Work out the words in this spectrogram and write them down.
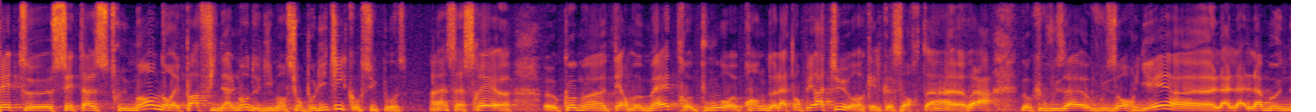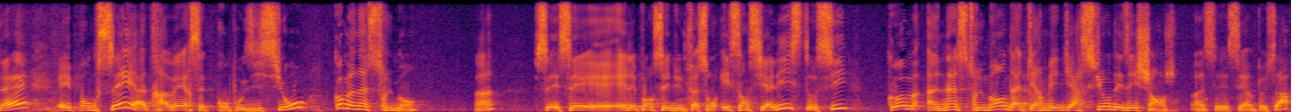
euh, cet instrument n'aurait pas finalement de dimension politique, on suppose. Hein, ça serait euh, euh, comme un thermomètre pour prendre de la température, en quelque sorte. Hein, euh, voilà. Donc vous, vous auriez la, monnaie est pensée à travers cette proposition comme un instrument. Hein. elle est pensée d'une façon essentialiste aussi, comme un instrument d'intermédiation des échanges. C'est un peu ça.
